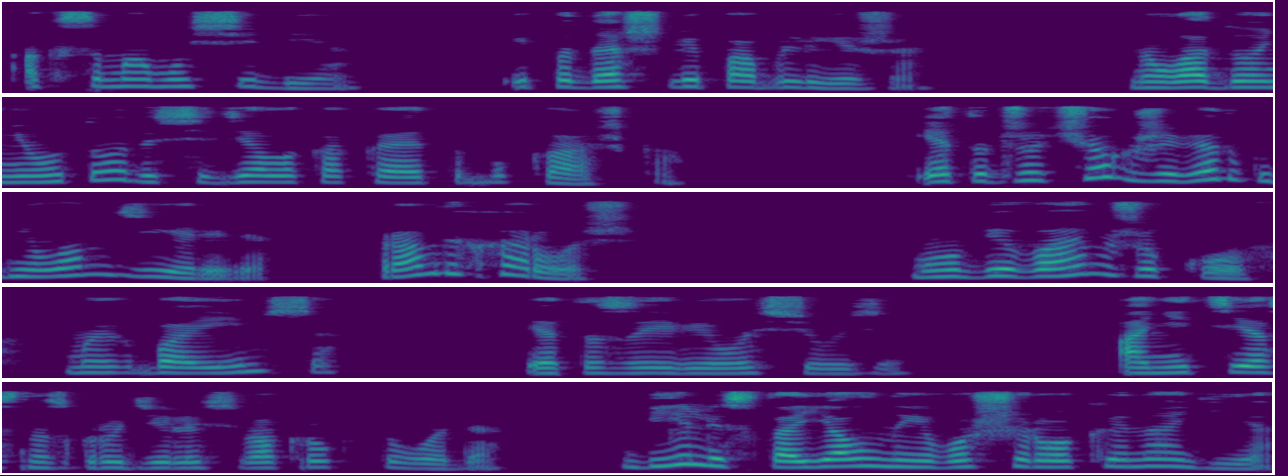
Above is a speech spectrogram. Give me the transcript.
а к самому себе, и подошли поближе. На ладони у Тода сидела какая-то букашка. «Этот жучок живет в гнилом дереве. Правда хорош?» «Мы убиваем жуков, мы их боимся», это заявила Сьюзи. Они тесно сгрудились вокруг Тода. Билли стоял на его широкой ноге.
